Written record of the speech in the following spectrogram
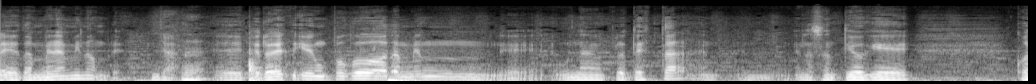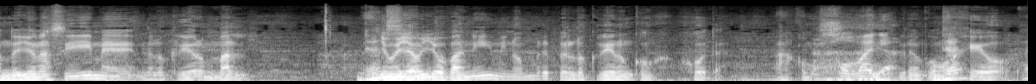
eh, también es mi nombre. Ya. Eh, pero es, es un poco también eh, una protesta en, en- en el sentido que cuando yo nací me, me lo escribieron mal. Yo me llamo Giovanni, mi nombre, pero lo escribieron con J. Ah, como Giovanni. Pero como. Geo. Ah,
